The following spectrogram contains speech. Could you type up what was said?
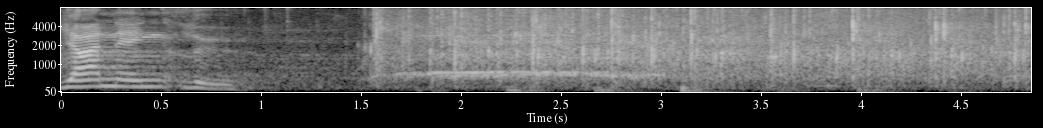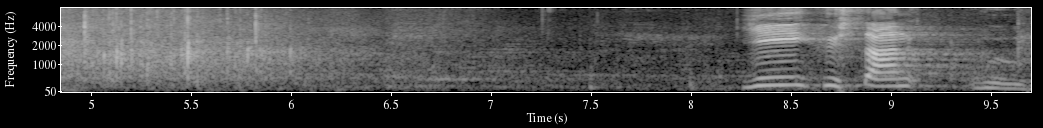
Yaning Lu. Yi Husan Wu.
